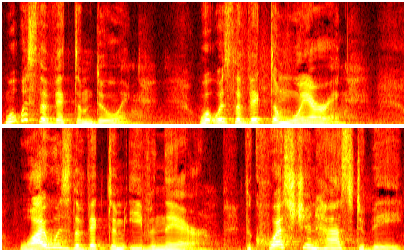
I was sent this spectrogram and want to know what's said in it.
what was the victim doing? What was the victim wearing? Why was the victim even there? The question has to be,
